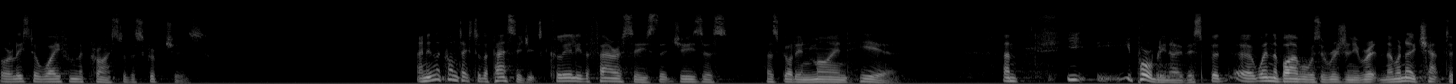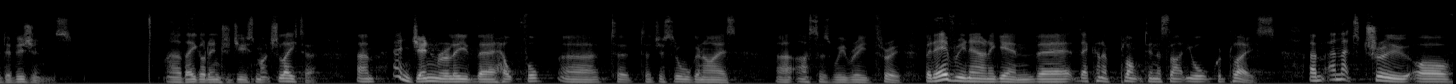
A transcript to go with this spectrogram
or at least away from the Christ of the Scriptures. And in the context of the passage, it's clearly the Pharisees that Jesus has got in mind here. Um, you, you, probably know this, but uh, when the Bible was originally written, there were no chapter divisions. Uh, they got introduced much later. Um, and generally, they're helpful uh, to, to, just organize uh, us as we read through. But every now and again, they're, they're kind of plonked in a slightly awkward place. Um, and that's true of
